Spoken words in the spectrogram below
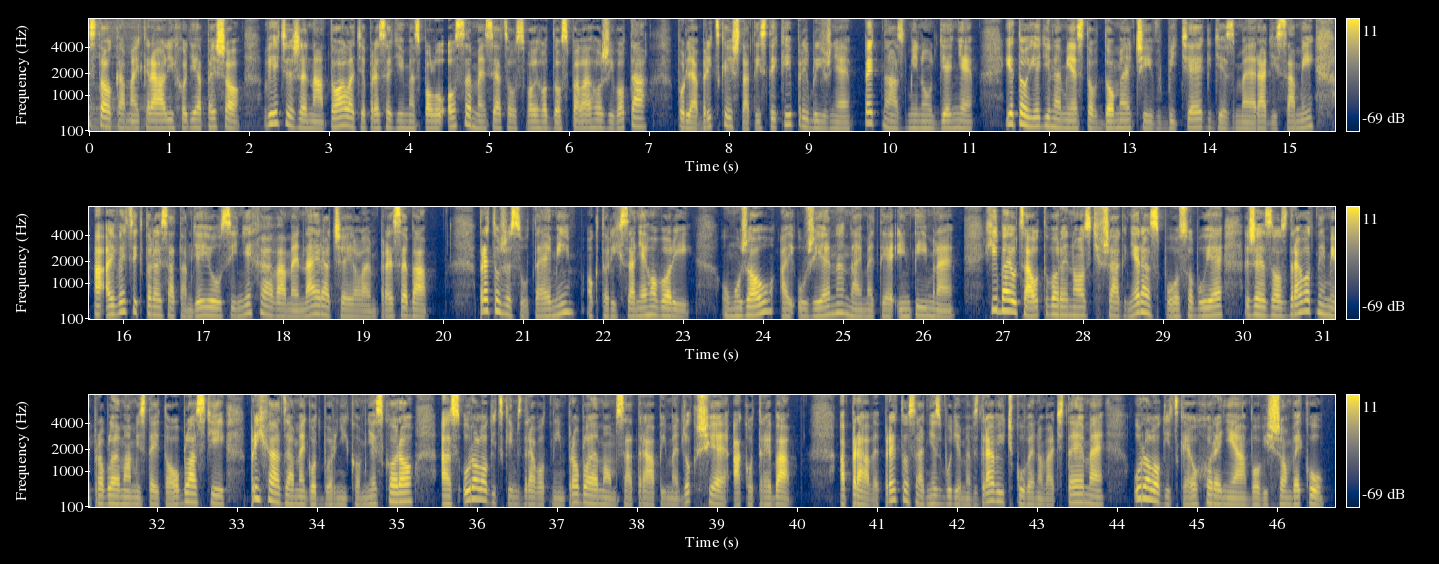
Miesto, kam aj králi chodia pešo. Viete, že na toalete presedíme spolu 8 mesiacov svojho dospelého života? Podľa britskej štatistiky približne 15 minút denne. Je to jediné miesto v dome či v byte, kde sme radi sami a aj veci, ktoré sa tam dejú, si nechávame najradšej len pre seba. Pretože sú témy, o ktorých sa nehovorí. U mužov aj u žien, najmä tie intímne. Chýbajúca otvorenosť však neraz spôsobuje, že so zdravotnými problémami z tejto oblasti prichádzame k odborníkom neskoro a s urologickým zdravotným problémom sa trápime dlhšie ako treba. A práve preto sa dnes budeme v zdravíčku venovať téme urologické ochorenia vo vyššom veku.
